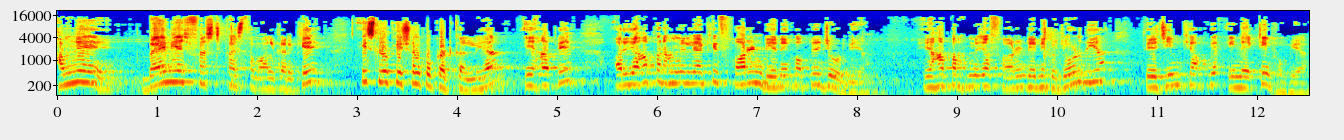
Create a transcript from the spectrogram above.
हमने बैमेज फ़र्स्ट का इस्तेमाल करके इस लोकेशन को कट कर लिया यहाँ पे, और यहाँ पर हमने लिया कि फॉरेन डीएनए को अपने जोड़ दिया। यहाँ पर हमने जब फॉरेन डीएनए को जोड़ दिया तो ये जीन क्या हो गया? इनएक्टिव हो गया।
